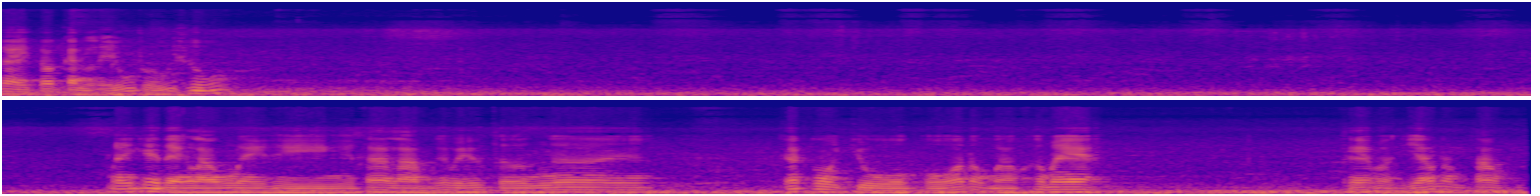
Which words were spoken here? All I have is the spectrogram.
Đây có cành liễu rủ xuống. Mấy cái đèn lồng này thì người ta làm cái biểu tượng ờ, các ngôi chùa của đồng bào Khmer, theo Phật giáo Nam Tông.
